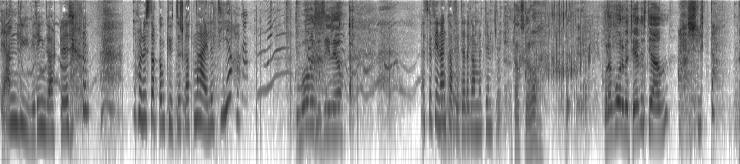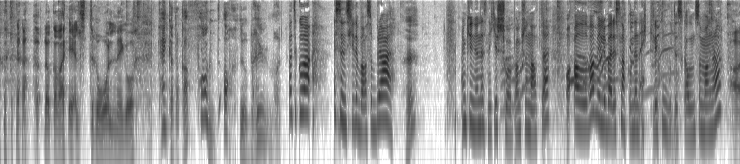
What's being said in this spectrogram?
er en luring, du, Arthur. Har du snakka om kutterskatten hele tida? God morgen, Cecilia. Jeg skal finne en kaffe til deg, gamle Tim. Takk skal du ha. Hvordan går det med TV-stjernen? Åh, Slutt, da. Dere var helt strålende i går. Tenk at dere fant Arthur Brumann. Vet du hva, jeg syns ikke det var så bra. Hæ? Han kunne jo nesten ikke se pensjonatet. Og Alva ville jo bare snakke om den ekle hodeskallen som mangla. Ja,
